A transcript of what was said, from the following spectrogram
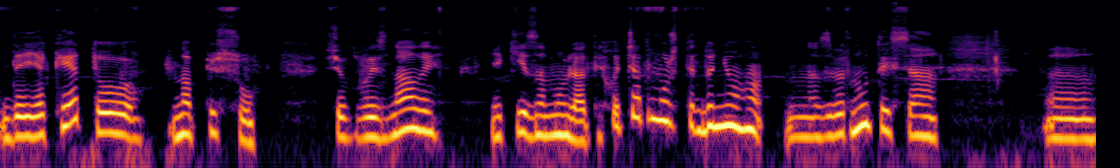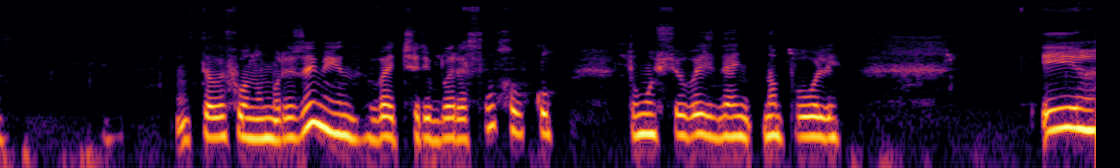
де яке, то напишу, щоб ви знали, які замовляти. Хоча можете до нього звернутися е, в телефонному режимі, він ввечері бере слухавку, тому що весь день на полі. І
